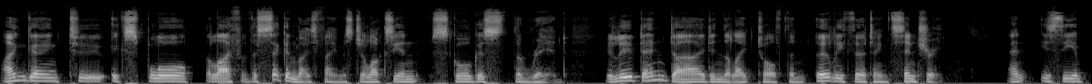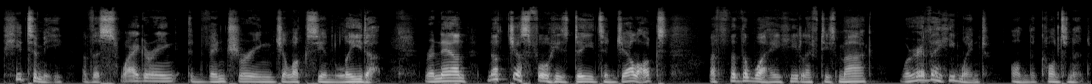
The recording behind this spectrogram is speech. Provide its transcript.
I'm going to explore the life of the second most famous Jalloxian, Scourgus the Red who lived and died in the late 12th and early 13th century, and is the epitome of the swaggering, adventuring Jalloxian leader, renowned not just for his deeds in Jallox, but for the way he left his mark wherever he went on the continent.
